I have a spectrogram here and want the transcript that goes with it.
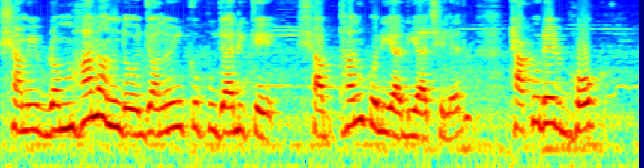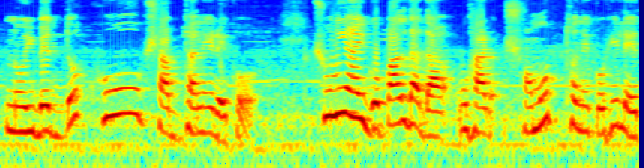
স্বামী ব্রহ্মানন্দ জনৈক পূজারীকে সাবধান করিয়া দিয়াছিলেন। ঠাকুরের ভোগ নৈবেদ্য খুব সাবধানে রেখো। শুনিয়াই গোপাল দাদা উহার সমর্থনে কহিলেন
